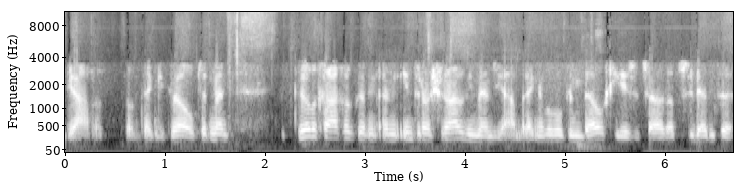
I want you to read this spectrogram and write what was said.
Ja, dat, dat denk ik wel. Op dit moment ik wilde graag ook een, een internationale dimensie aanbrengen. Bijvoorbeeld in België is het zo dat studenten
